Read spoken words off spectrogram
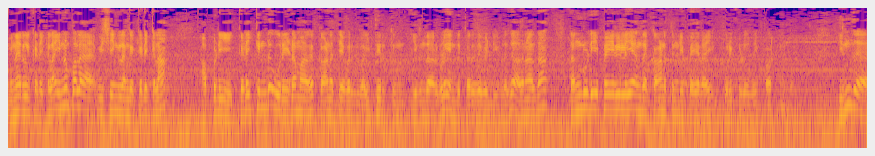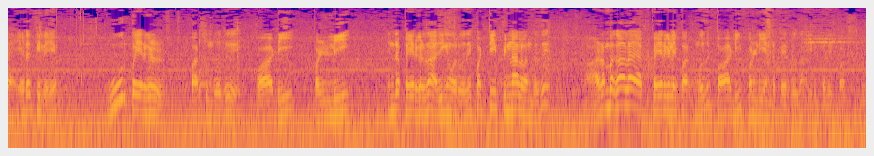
மினரல் கிடைக்கலாம் இன்னும் பல விஷயங்கள் அங்கே கிடைக்கலாம். அப்படி கிடைக்கின்ற ஒரு இடமாக காணத்தை அவர்கள் வைத்திருக்கு இருந்தார்களோ என்று கருத வேண்டியுள்ளது. அதனால்தான் தங்களுடைய பெயரிலேயே அந்த காணத்தினுடைய பெயரை குறிப்பிடுவதை பார்க்கின்றோம். இந்த இடத்திலே ஊர் பெயர்கள் பார்க்கும்போது பாடி பள்ளி என்ற பெயர்கள் தான் அதிகம் வருவது பட்டி பின்னால் வந்தது. ஆரம்பகால பெயர்களை பார்க்கும்போது பாடி பள்ளி என்ற பெயர்கள் தான் இருப்பதை பார்க்கிறோம்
